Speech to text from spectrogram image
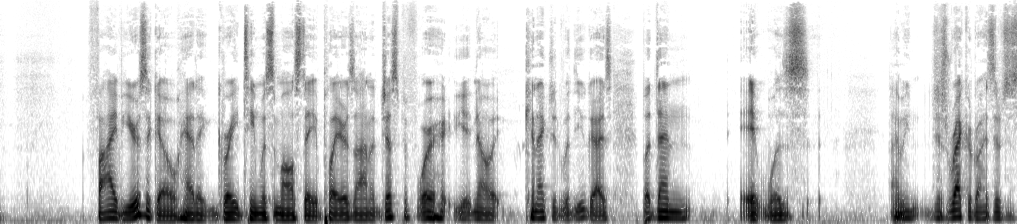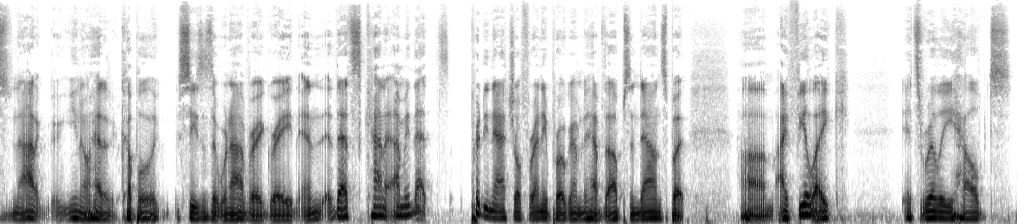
five years ago had a great team with some all-state players on it just before you know it connected with you guys but then it was i mean just record-wise it was just not you know had a couple of seasons that were not very great and that's kind of i mean that's pretty natural for any program to have the ups and downs but um, i feel like it's really helped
